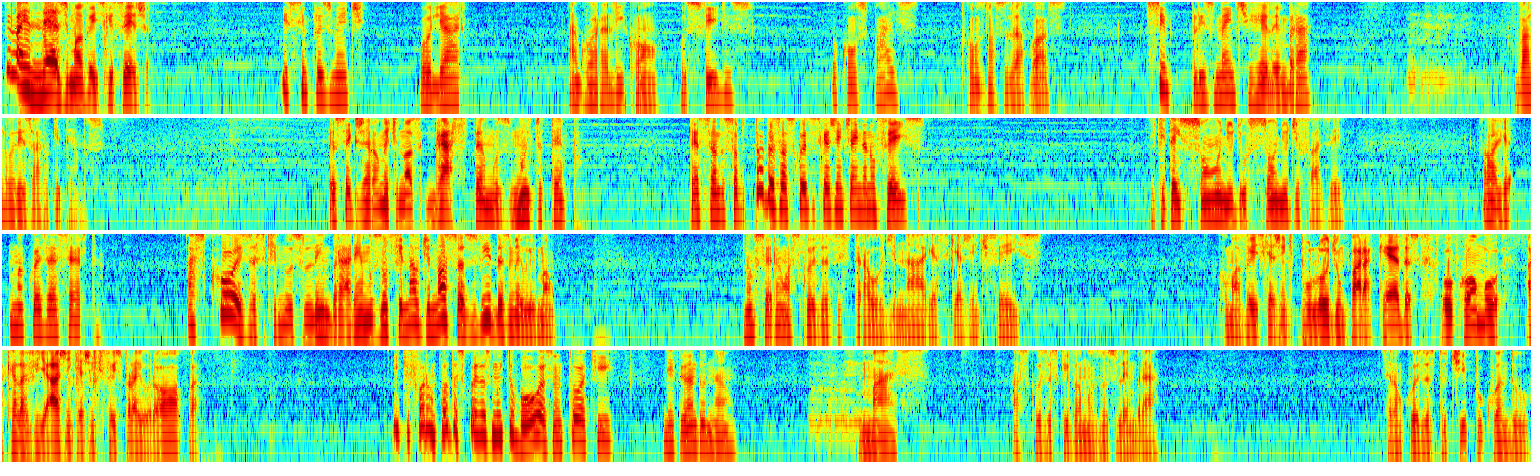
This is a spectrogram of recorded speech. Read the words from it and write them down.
pela enésima vez que seja, e simplesmente olhar, agora ali com os filhos, ou com os pais, com os nossos avós, simplesmente relembrar, valorizar o que temos. Eu sei que geralmente nós gastamos muito tempo pensando sobre todas as coisas que a gente ainda não fez. E que tem sonho, o sonho de fazer. Olha, uma coisa é certa. As coisas que nos lembraremos no final de nossas vidas, meu irmão, não serão as coisas extraordinárias que a gente fez. Como a vez que a gente pulou de um paraquedas, ou como aquela viagem que a gente fez para a Europa. E que foram todas coisas muito boas, não estou aqui negando, não. Mas as coisas que vamos nos lembrar serão coisas do tipo quando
